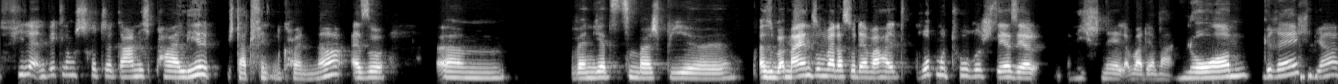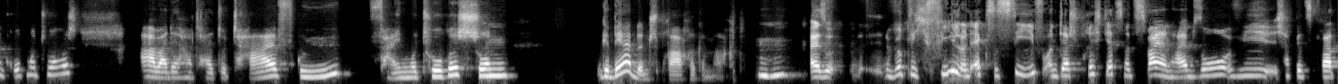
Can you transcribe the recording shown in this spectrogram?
viele Entwicklungsschritte gar nicht parallel stattfinden können. Ne? Also ähm, wenn jetzt zum Beispiel, also bei meinem Sohn war das so, der war halt grobmotorisch sehr, sehr, nicht schnell, aber der war normgerecht, ja, grobmotorisch. Aber der hat halt total früh feinmotorisch schon Gebärdensprache gemacht. Mhm. Also äh, wirklich viel und exzessiv. Und der spricht jetzt mit zweieinhalb so wie, ich habe jetzt gerade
